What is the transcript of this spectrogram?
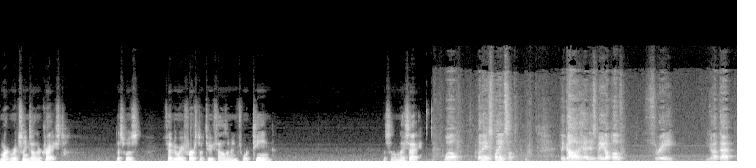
Martin Richling's Other Christ. This was February 1st of 2014. Listen to what I say. Well, let me explain something. The Godhead is made up of three. You got that?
